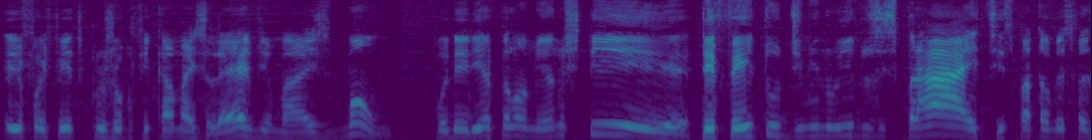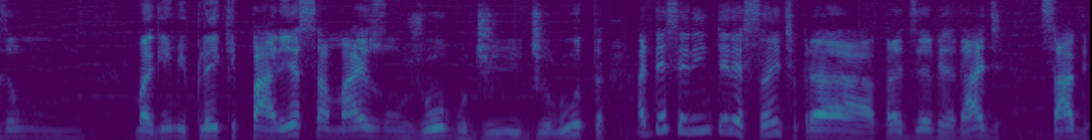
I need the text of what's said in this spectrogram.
ele foi feito para o jogo ficar mais leve, mas bom, poderia pelo menos ter, ter feito diminuído os sprites para talvez fazer um, uma gameplay que pareça mais um jogo de, de luta. Até seria interessante para dizer a verdade, sabe?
